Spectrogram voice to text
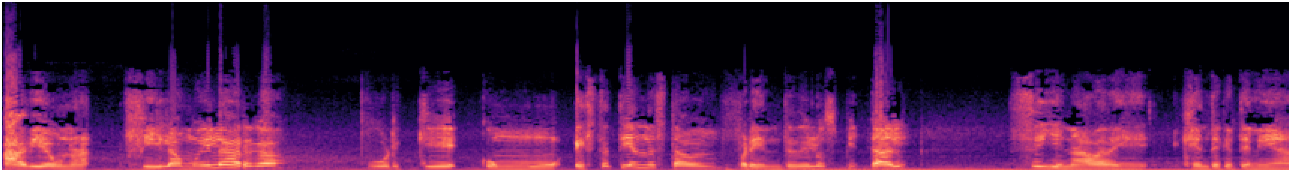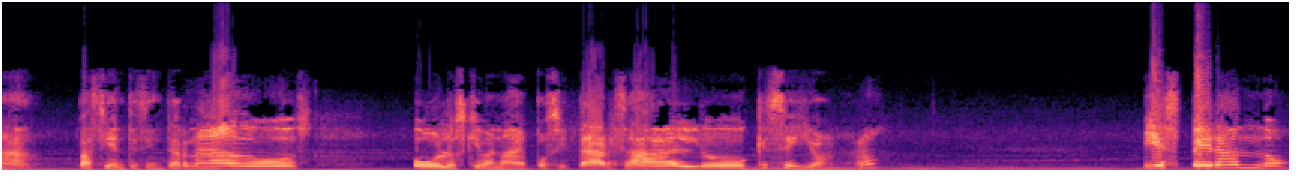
había una fila muy larga porque como esta tienda estaba enfrente del hospital, se llenaba de gente que tenía pacientes internados, o los que iban a depositar saldo, qué sé yo, ¿no? Y esperando,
